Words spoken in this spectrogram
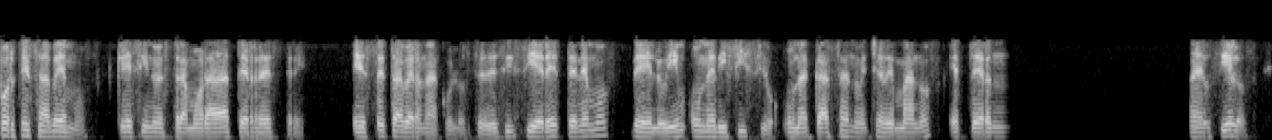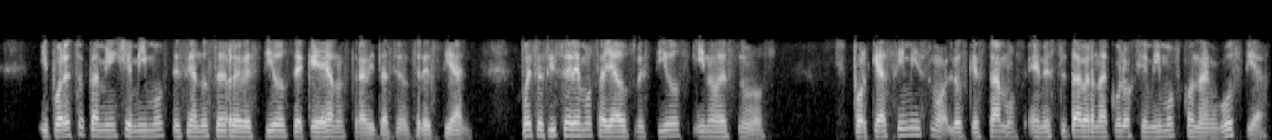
Porque sabemos que si nuestra morada terrestre, este tabernáculo, se deshiciere, tenemos de Elohim un edificio, una casa no hecha de manos, eterna en los cielos. Y por eso también gemimos deseando ser revestidos de aquella nuestra habitación celestial, pues así seremos hallados vestidos y no desnudos porque asimismo los que estamos en este tabernáculo gemimos con angustia,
